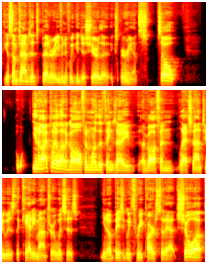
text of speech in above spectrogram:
because sometimes it's better even if we can just share the experience. So, you know, I play a lot of golf, and one of the things I, I've often latched onto is the caddy mantra, which is you know, basically three parts to that show up,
